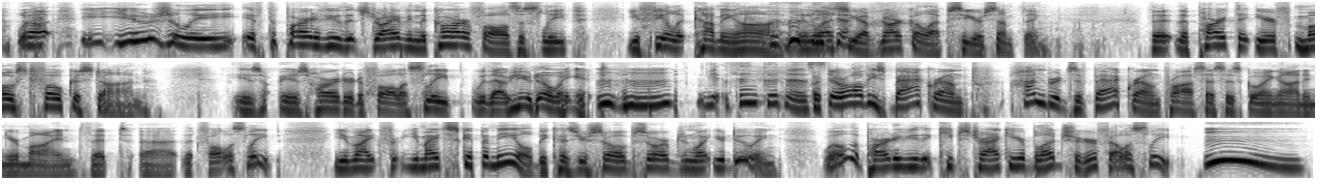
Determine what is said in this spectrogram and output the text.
well, usually, if the part of you that's driving the car falls asleep, you feel it coming on, unless yeah. you have narcolepsy or something. The the part that you're most focused on is is harder to fall asleep without you knowing it. Mm-hmm. Yeah, thank goodness. But there are all these background, hundreds of background processes going on in your mind that uh, that fall asleep. You might you might skip a meal because you're so absorbed in what you're doing. Well, the part of you that keeps track of your blood sugar fell asleep. Mm.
